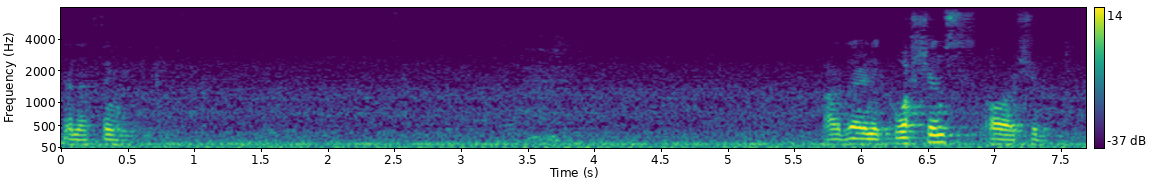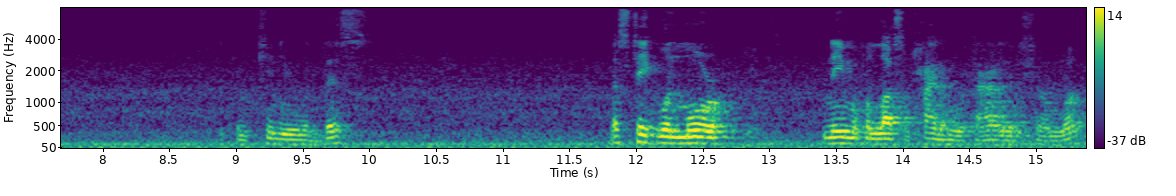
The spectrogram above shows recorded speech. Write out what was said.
Then I think Are there any questions or should we continue with this? Let's take one more name of Allah subhanahu wa ta'ala inshallah.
